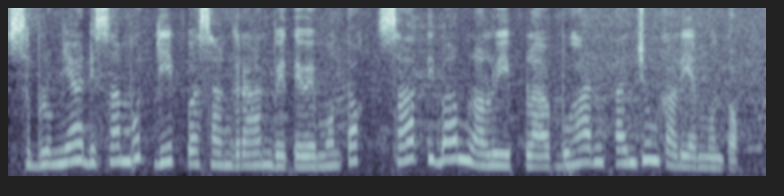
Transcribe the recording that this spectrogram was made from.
sebelumnya disambut di pesanggerahan BTW Montok saat tiba melalui pelabuhan Tanjung Kalian Montok.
